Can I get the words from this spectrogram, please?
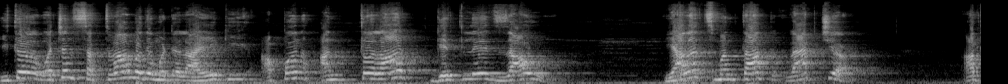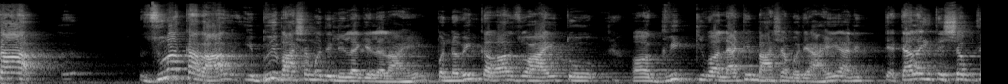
इथं वचन सतरामध्ये म्हटलेलं आहे की आपण अंतराळ घेतले जाऊ. यालाच म्हणतात रॅप्चर आता जुना करार इब्री भाषेमध्ये लिहिला गेलेला आहे पण नवीन करार जो आहे तो ग्रीक किंवा लॅटिन भाषामध्ये आहे आणि त्या- त्याला इथे शब्द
